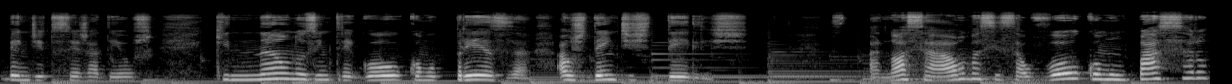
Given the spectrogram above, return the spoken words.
Bendito seja Deus que não nos entregou como presa aos dentes deles. A nossa alma se salvou como um pássaro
